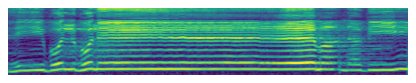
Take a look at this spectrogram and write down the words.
ای بلبل معنوی.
